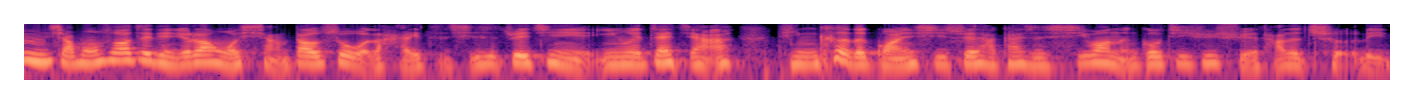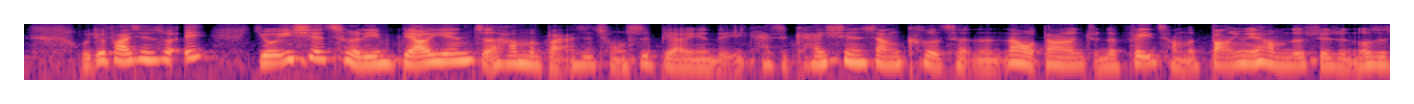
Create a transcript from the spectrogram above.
嗯，小鹏说到这点，就让我想到说，我的孩子其实最近也因为在家 停课的关系，所以他开始希望能够继续学他的扯铃。我就发现说，哎，有一些扯铃表演者，他们本来是从事表演的，也开始开线上课程的。那我当然觉得非常的棒，因为他们的水准都是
